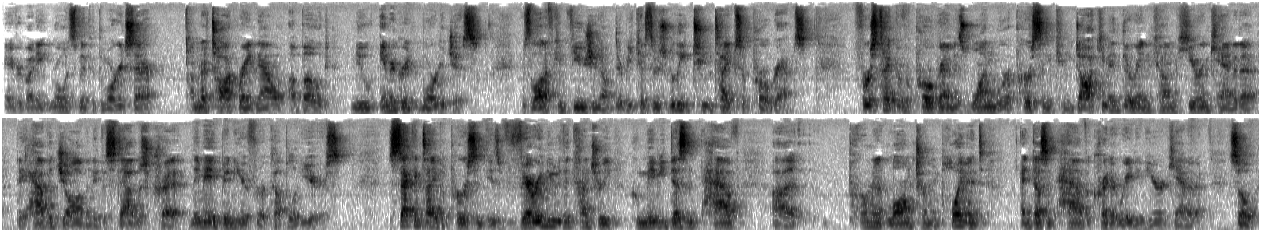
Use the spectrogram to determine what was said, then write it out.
Hey everybody, Rowan Smith with the Mortgage Centre. I'm going to talk right now about new immigrant mortgages. There's a lot of confusion out there because there's really two types of programs. First type of a program is one where a person can document their income here in Canada, they have a job and they've established credit. They may have been here for a couple of years. The second type of person is very new to the country who maybe doesn't have uh, permanent long-term employment and doesn't have a credit rating here in Canada. So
